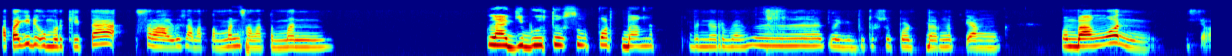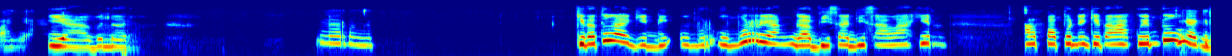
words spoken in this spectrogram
apalagi di umur kita selalu sama teman, sama teman. Lagi butuh support banget. Bener banget. Lagi butuh support banget yang membangun istilahnya. Iya, bener. Bener banget. Kita tuh lagi di umur-umur yang nggak bisa disalahin. Apa pun yang kita lakuin tuh Iya, kita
